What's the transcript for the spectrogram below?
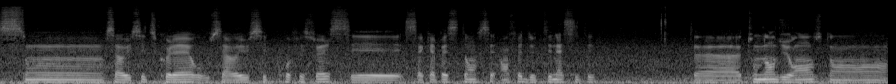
sa réussite scolaire ou sa réussite professionnelle c'est sa capacité en, fait de ténacité. Ton endurance dans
